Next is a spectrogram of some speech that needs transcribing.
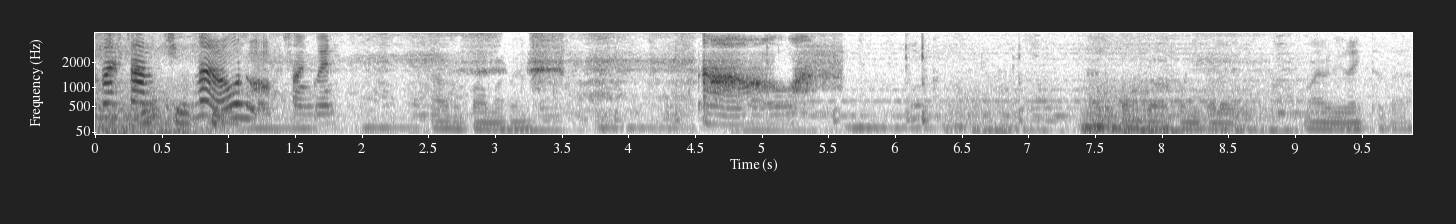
Was I stand? No, I wasn't on sanguine. That was a bomb, I think. Oh. I had a bomb go off when you got it. It's my only link to that.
